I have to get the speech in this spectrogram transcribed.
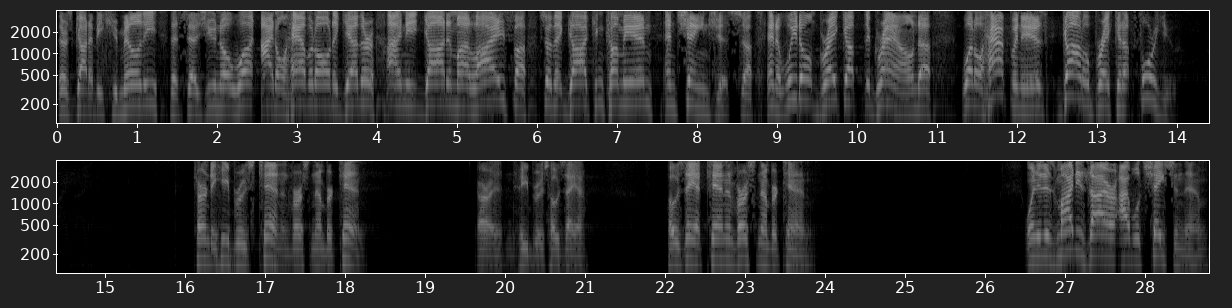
there's got to be humility that says, you know what? I don't have it all together. I need God in my life uh, so that God can come in and change us. Uh, and if we don't break up the ground, uh, what will happen is God will break it up for you. Turn to Hebrews 10 and verse number 10. Or Hebrews, Hosea. Hosea 10 and verse number 10. When it is my desire, I will chasten them.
